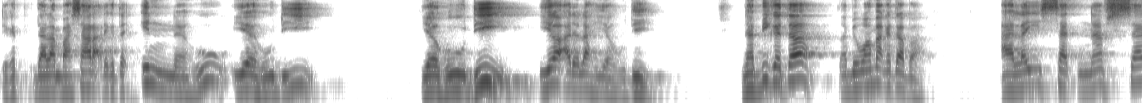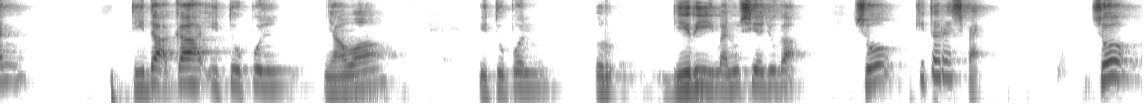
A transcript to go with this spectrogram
Dia kata, dalam bahasa Arab dia kata innahu Yahudi. Yahudi, ia adalah Yahudi. Nabi kata, Nabi Muhammad kata apa? Alaisat nafsan tidakkah itu pun nyawa itu pun diri manusia juga. So kita respect. So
